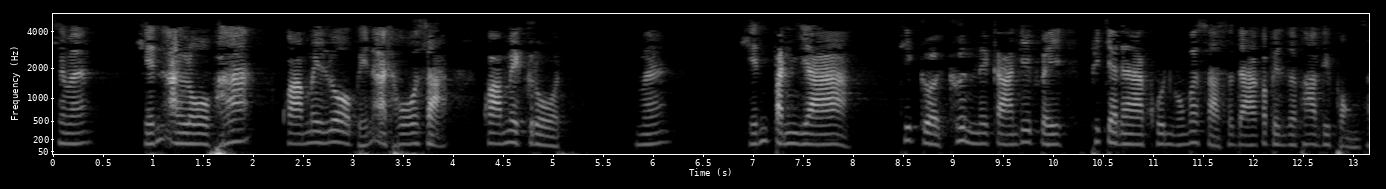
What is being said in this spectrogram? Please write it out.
ใช่ไหมเห็นอโลภะความไม่โลภเห็นอโทสะ ความไม่โกรธไหมเห็นปัญญาที่เกิดขึ้นในการที่ไปพิจารณาคุณของพระศาสดาก็เป็นสภาพที่ผ่องใส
